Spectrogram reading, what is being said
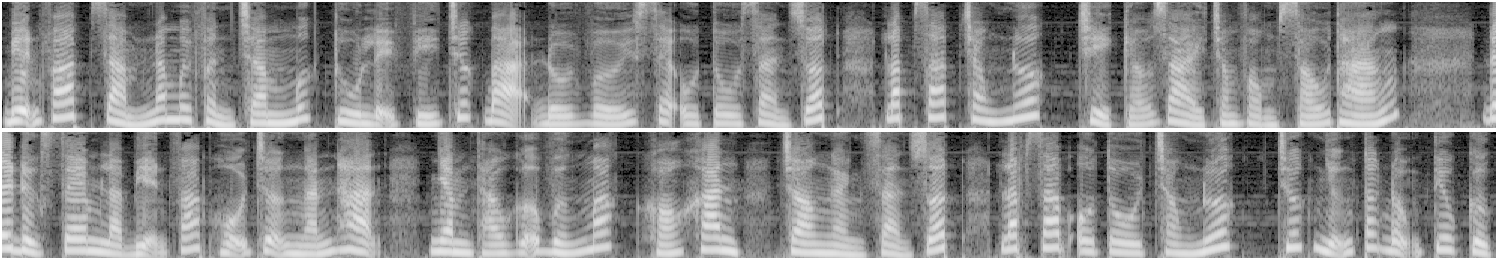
biện pháp giảm 50% mức thu lệ phí trước bạ đối với xe ô tô sản xuất, lắp ráp trong nước chỉ kéo dài trong vòng 6 tháng. Đây được xem là biện pháp hỗ trợ ngắn hạn nhằm tháo gỡ vướng mắc khó khăn cho ngành sản xuất, lắp ráp ô tô trong nước trước những tác động tiêu cực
